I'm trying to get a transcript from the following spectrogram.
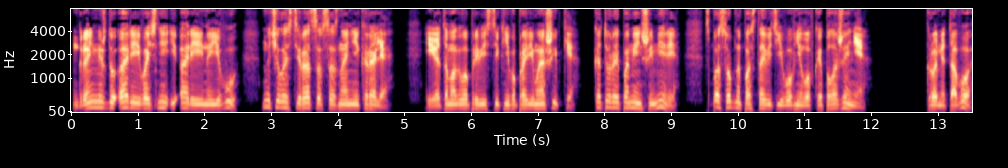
Грань между Арией во сне и Арией наяву начала стираться в сознании короля. И это могло привести к непоправимой ошибке, которая по меньшей мере способна поставить его в неловкое положение. Кроме того,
